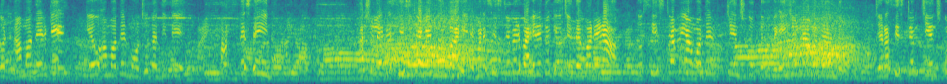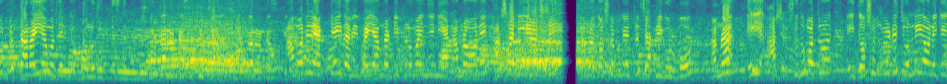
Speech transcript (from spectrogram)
বাট আমাদেরকে কেউ আমাদের মর্যাদা দিতে পারতেছেই না। আসলে এটা সিস্টেমের তো বাইরে মানে সিস্টেমের বাইরে তো কেউ যেতে পারে না। তো সিস্টেমই আমাদের চেঞ্জ করতে হবে এই জন্য আমাদের আন্দোলন। যারা সিস্টেম চেঞ্জ করবে তারাই আমাদেরকে ফলো করতেছে। সরকারের কাছে কি? আমাদের একটাই দাবি ভাই আমরা ডিপ্লোমা ইঞ্জিনিয়ার আমরা অনেক আশা নিয়ে আসছি। দশম গ্রেডে চাকরি করব। আমরা এই শুধুমাত্র এই দশম গ্রেডের জন্যই অনেকে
